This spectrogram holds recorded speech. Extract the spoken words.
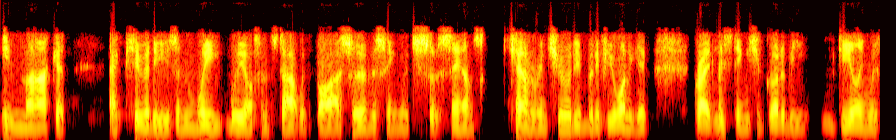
in market activities, and we we often start with buyer servicing, which sort of sounds counterintuitive, but if you want to get great listings, you've got to be dealing with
